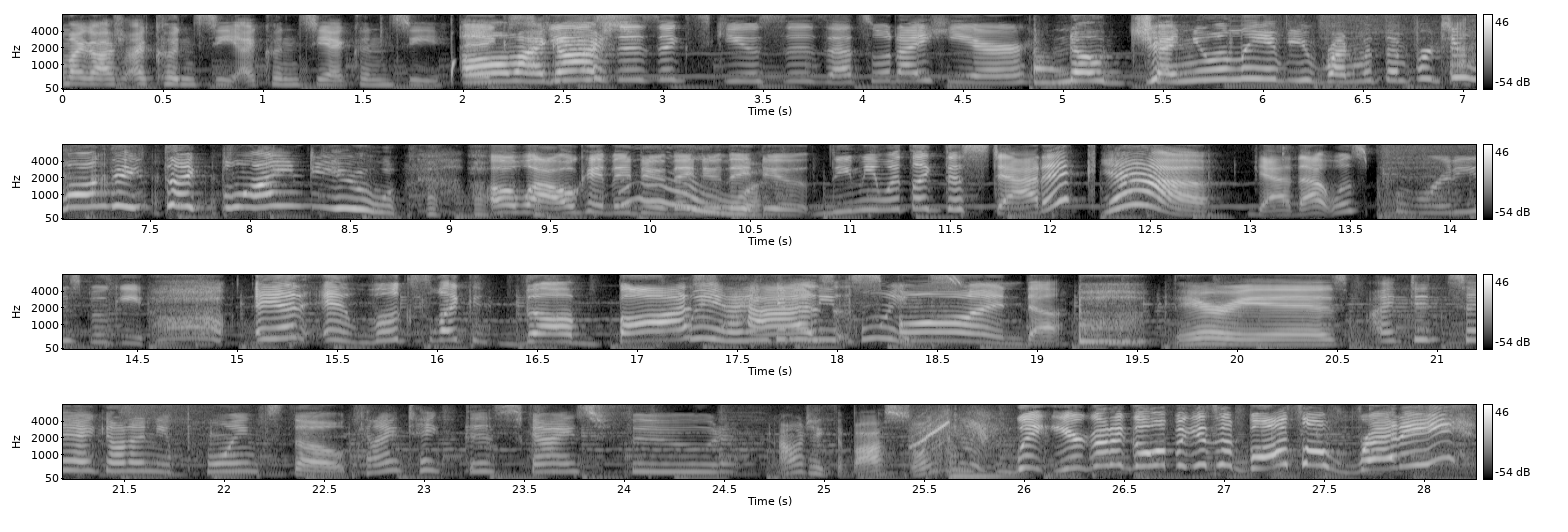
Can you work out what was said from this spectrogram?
my gosh, I couldn't see. I couldn't see. I couldn't see. Oh my gosh. Excuses, excuses. That's what I hear. No, genuinely, if you run with them for too long, they like blind you. Oh wow. Okay, they do. They do. They do. Do you mean with like the static? Yeah. Yeah, that was pretty spooky. And it looks like the boss Wait, I didn't get any has spawned. There he is. I did say I got any points though. Can I take this guy's food? I want to take the boss. Wait, you're gonna go up against a boss already?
